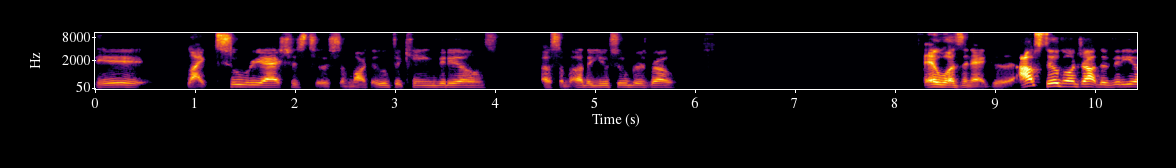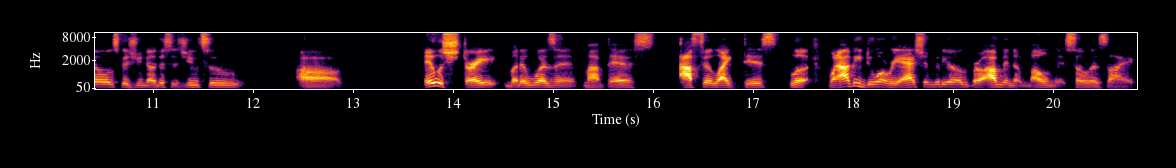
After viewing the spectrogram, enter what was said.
did like two reactions to some Martin Luther King videos of some other YouTubers, bro. It wasn't that good. I'm still gonna drop the videos because you know this is YouTube. Um, it was straight, but it wasn't my best. I feel like this. Look, when I be doing reaction videos, bro, I'm in the moment, so it's like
